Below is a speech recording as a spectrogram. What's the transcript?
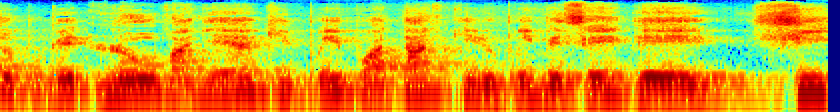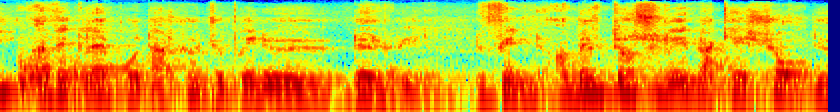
je pourrais l'eau manière qui prie pour attendre qu'il le prix baisser, et si, avec l'importation du prix de, de l'huile. En même temps, soulève la question de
